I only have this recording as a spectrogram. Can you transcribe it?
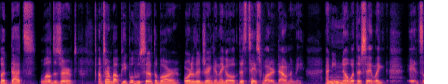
But that's well deserved. I'm talking about people who sit at the bar, order their drink, and they go, "This tastes watered down to me," and you know what they're saying. Like, it's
